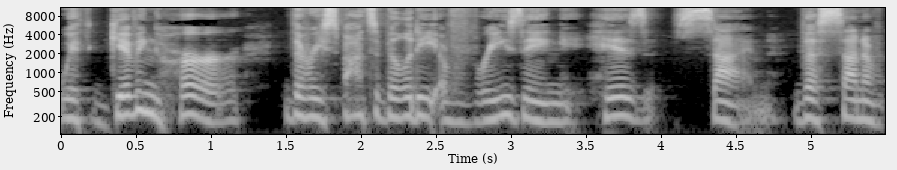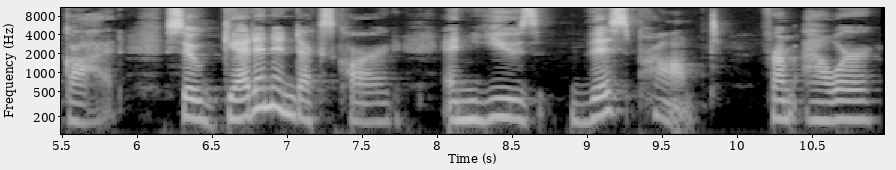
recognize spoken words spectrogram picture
with giving her the responsibility of raising his son, the son of God. So get an index card and use this prompt from our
